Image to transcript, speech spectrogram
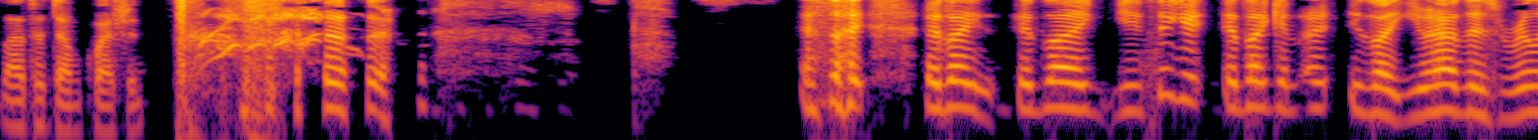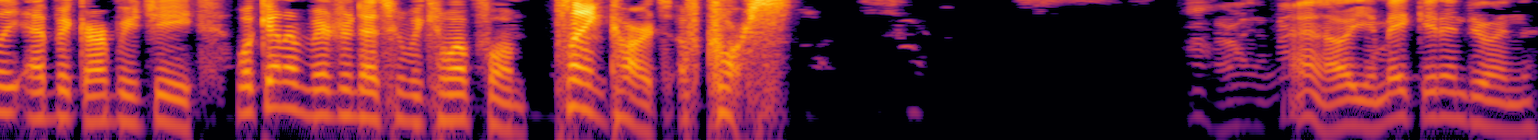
that's a dumb question. it's like, it's like, it's like you think it, it's like, an, it's like you have this really epic RPG. What kind of merchandise can we come up from? Playing cards, of course. I don't know. You make it into an.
